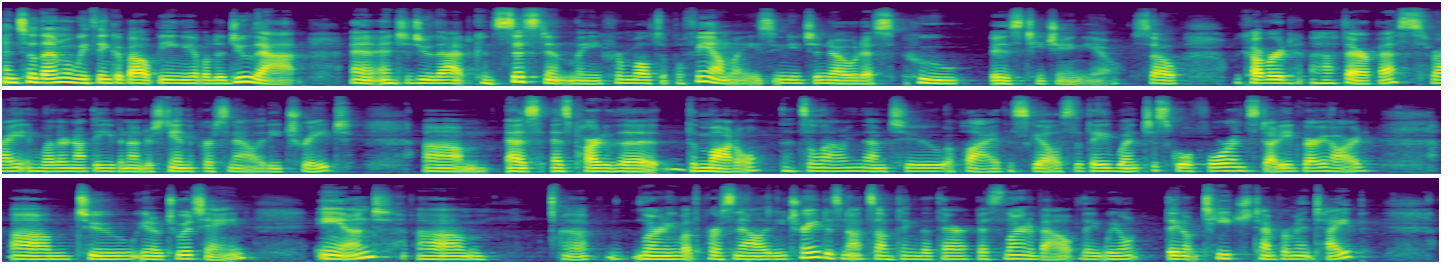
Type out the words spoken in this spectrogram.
and so then when we think about being able to do that, and, and to do that consistently for multiple families, you need to notice who is teaching you. So we covered uh, therapists, right, and whether or not they even understand the personality trait um, as as part of the the model that's allowing them to apply the skills that they went to school for and studied very hard um, to you know to attain, and um, uh, learning about the personality trait is not something that therapists learn about. They we don't they don't teach temperament type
